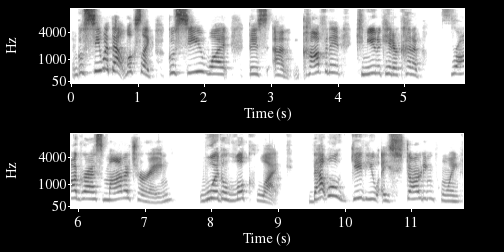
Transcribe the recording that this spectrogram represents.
and go see what that looks like. Go see what this um, confident communicator kind of progress monitoring would look like. That will give you a starting point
